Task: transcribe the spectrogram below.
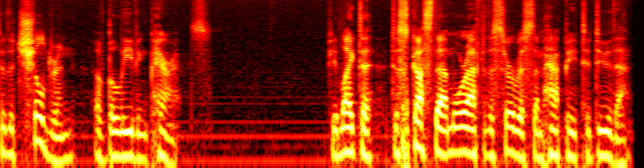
to the children of believing parents? If you'd like to discuss that more after the service, I'm happy to do that.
